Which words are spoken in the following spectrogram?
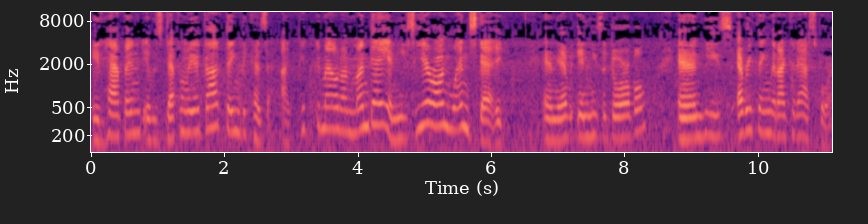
it happened. It was definitely a God thing because I picked him out on Monday and he's here on Wednesday. And, and he's adorable and he's everything that I could ask for.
